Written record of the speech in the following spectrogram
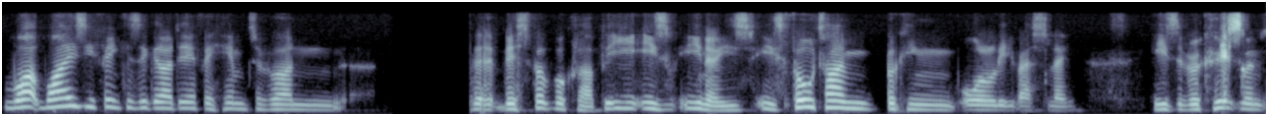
why why does he think it's a good idea for him to run the, this football club? He, he's you know he's he's full time booking all elite wrestling. He's a recruitment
